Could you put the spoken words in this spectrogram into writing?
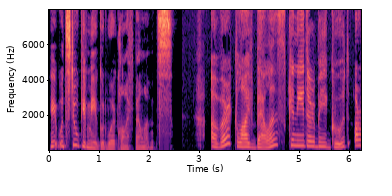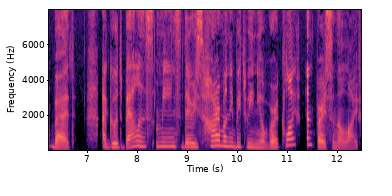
It would still give me a good work life balance. A work life balance can either be good or bad. A good balance means there is harmony between your work life and personal life.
